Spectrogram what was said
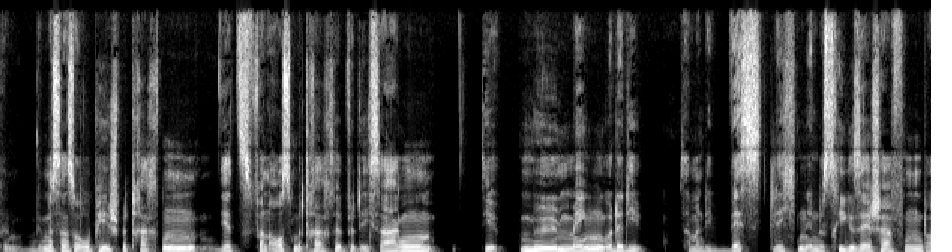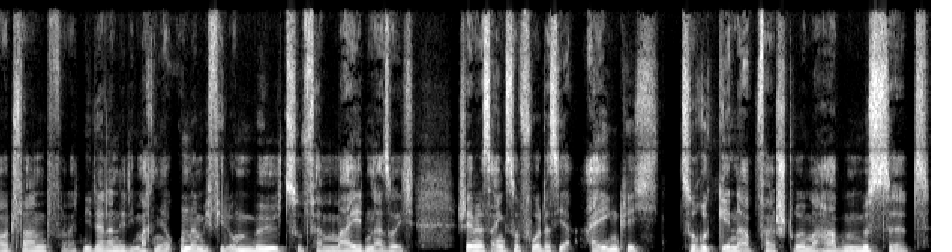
wir müssen das europäisch betrachten. Jetzt von außen betrachtet würde ich sagen, die Müllmengen oder die sagen wir, die westlichen Industriegesellschaften, Deutschland, vielleicht Niederlande, die machen ja unheimlich viel, um Müll zu vermeiden. Also ich stelle mir das eigentlich so vor, dass ihr eigentlich zurückgehende Abfallströme haben müsstet.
